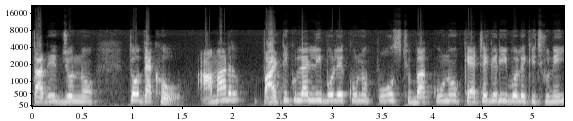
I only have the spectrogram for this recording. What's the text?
তাদের জন্য। তো দেখো, আমার পার্টিকুলারলি বলে কোনো পোস্ট বা কোনো ক্যাটাগরি বলে কিছু নেই।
